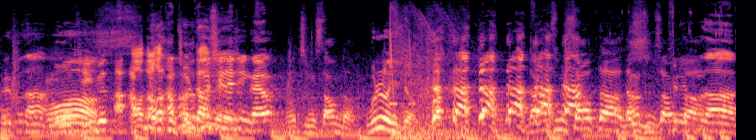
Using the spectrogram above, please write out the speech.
그랬구나 어, 아, 나 같으면 절대 안 돼. 대신가요? 너 지금 싸운다. 물론이죠. 나 같으면 싸웠다. 나 같으면 싸웠다. 그랬구나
